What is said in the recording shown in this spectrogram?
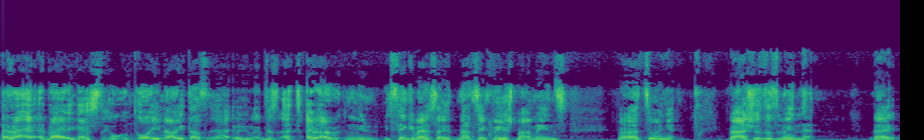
Right, right. I guess, or you know, he doesn't. I, I, I, I, you think about it. It's like not saying Kriyash means, but not doing it. Rashi doesn't mean that, right?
